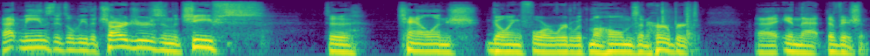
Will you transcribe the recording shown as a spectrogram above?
that means it'll be the Chargers and the Chiefs to challenge going forward with Mahomes and Herbert uh, in that division.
